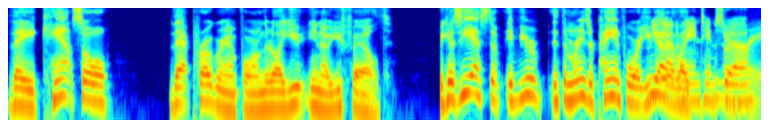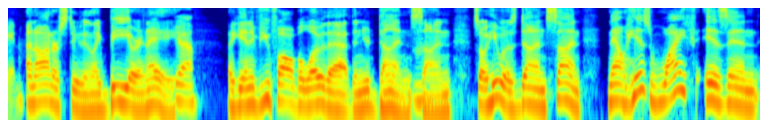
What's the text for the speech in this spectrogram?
They cancel that program for him. They're like, you, you know, you failed because he has to. If you're, if the Marines are paying for it, you, You, gotta, gotta, like maintain a certain Yeah. grade. an honor student, like B or an A. Yeah. Like, and if you fall below that, then you're done, mm. son. So he was done, son. Now his wife is in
